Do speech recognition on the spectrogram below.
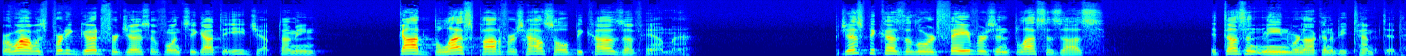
for a while was pretty good for Joseph once he got to Egypt. I mean, God blessed Potiphar's household because of him. But just because the Lord favors and blesses us, it doesn't mean we're not going to be tempted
